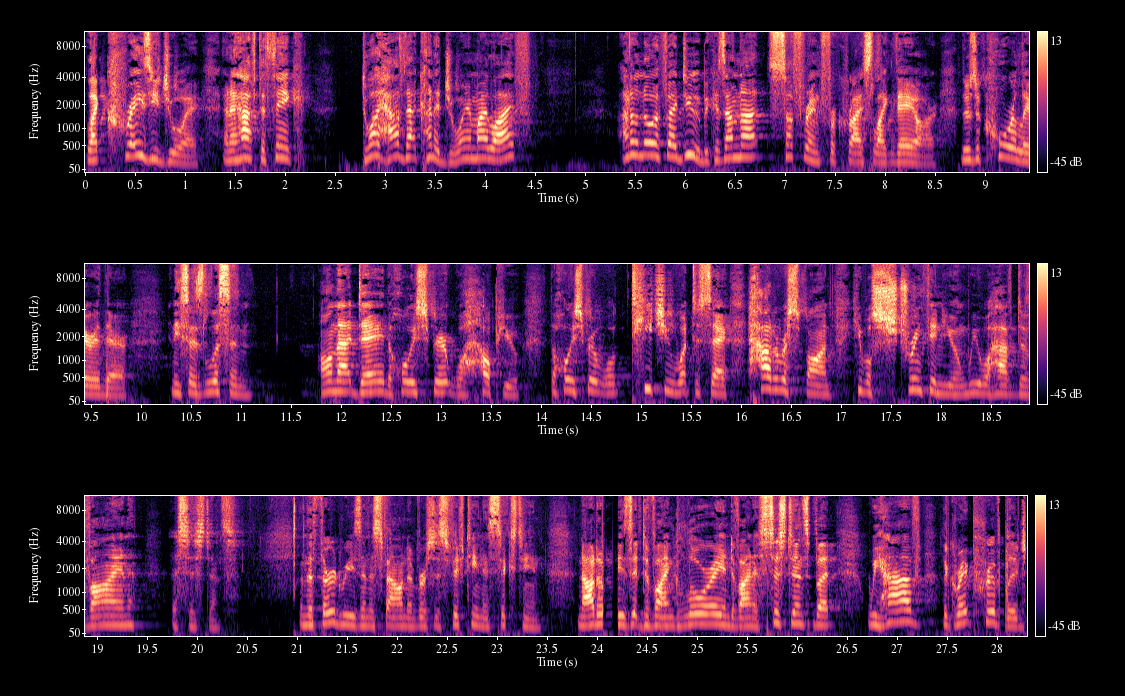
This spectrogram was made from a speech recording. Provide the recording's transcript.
like crazy joy. And I have to think, do I have that kind of joy in my life? I don't know if I do because I'm not suffering for Christ like they are. There's a corollary there. And he says, listen, On that day, the Holy Spirit will help you. The Holy Spirit will teach you what to say, how to respond. He will strengthen you, and we will have divine assistance. And the third reason is found in verses 15 and 16. Not only is it divine glory and divine assistance, but we have the great privilege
